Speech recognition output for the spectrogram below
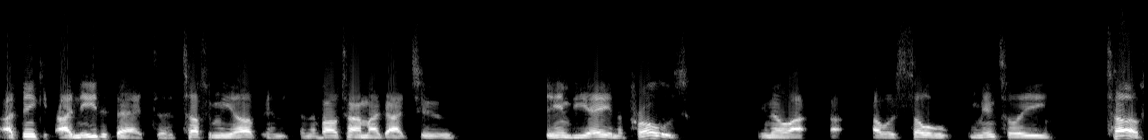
I think I needed that to toughen me up. And, and about time I got to the NBA and the pros, you know, I, I, I was so mentally tough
